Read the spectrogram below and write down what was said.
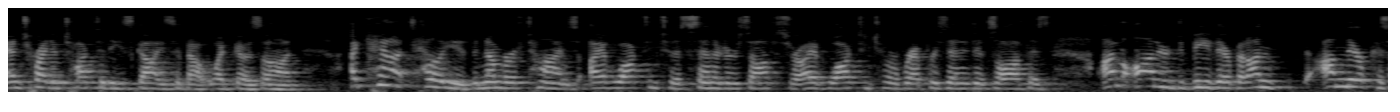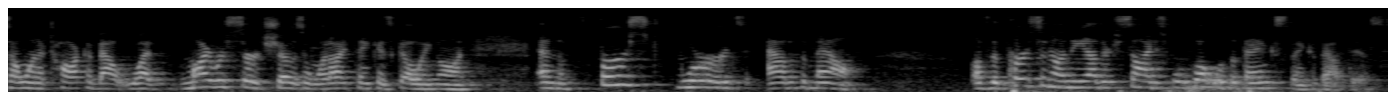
and try to talk to these guys about what goes on. I cannot tell you the number of times I have walked into a senator's office or I have walked into a representative's office. I'm honored to be there, but I'm, I'm there because I want to talk about what my research shows and what I think is going on. And the first words out of the mouth of the person on the other side is, well, what will the banks think about this?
